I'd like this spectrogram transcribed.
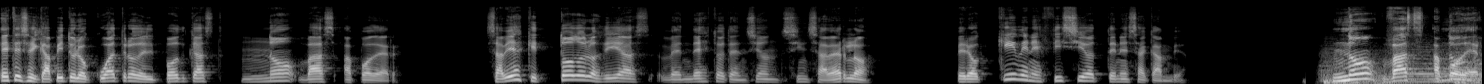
Este es el capítulo 4 del podcast No vas a poder. ¿Sabías que todos los días vendes tu atención sin saberlo? Pero ¿qué beneficio tenés a cambio? No vas a poder.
